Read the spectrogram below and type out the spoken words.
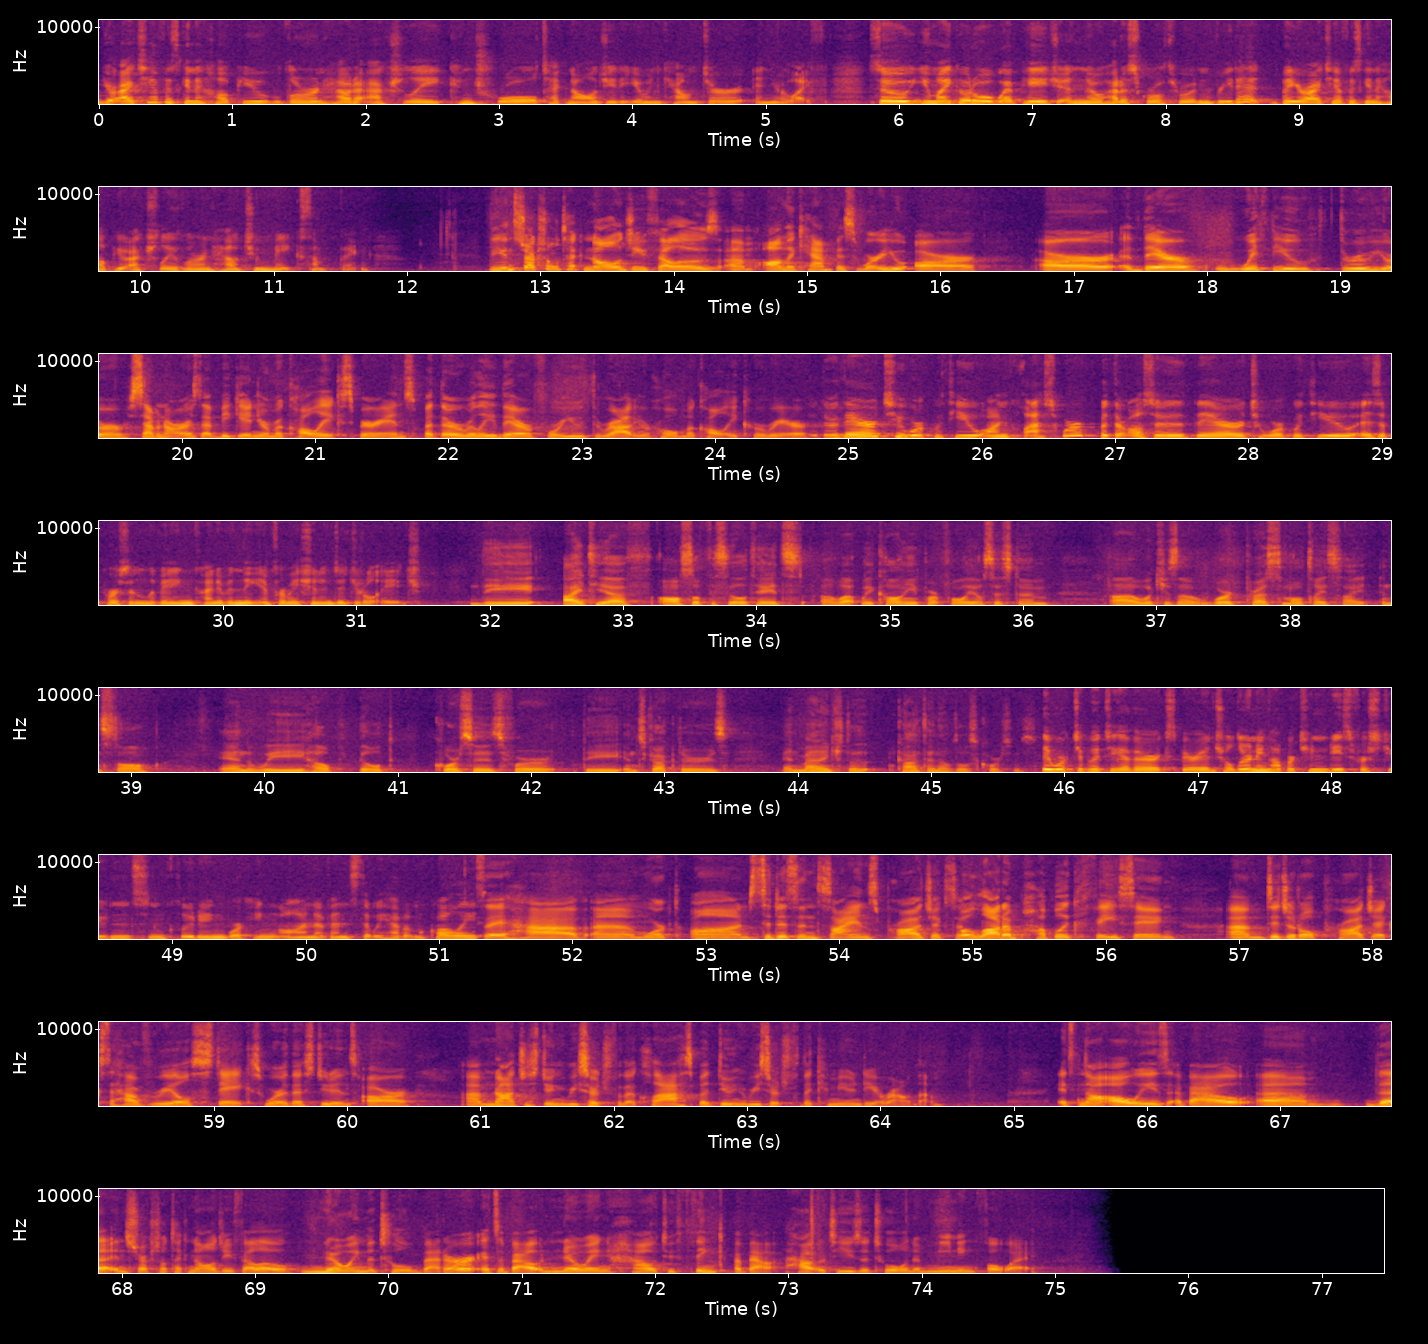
Your ITF is going to help you learn how to actually control technology that you encounter in your life. So you might go to a web page and know how to scroll through it and read it, but your ITF is going to help you actually learn how to make something. The instructional technology fellows um, on the campus where you are are there with you through your seminars that begin your Macaulay experience, but they're really there for you throughout your whole Macaulay career. They're there to work with you on classwork, but they're also there to work with you as a person living kind of in the information and digital age. The ITF also facilitates uh, what we call an e-portfolio system, uh, which is a WordPress multi-site install, and we help build courses for the instructors and manage the content of those courses. They work to put together experiential learning opportunities for students, including working on events that we have at Macaulay. They have um, worked on citizen science projects, a lot of public facing um, digital projects that have real stakes where the students are um, not just doing research for the class, but doing research for the community around them it's not always about um, the instructional technology fellow knowing the tool better. It's about knowing how to think about how to use a tool in a meaningful way.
